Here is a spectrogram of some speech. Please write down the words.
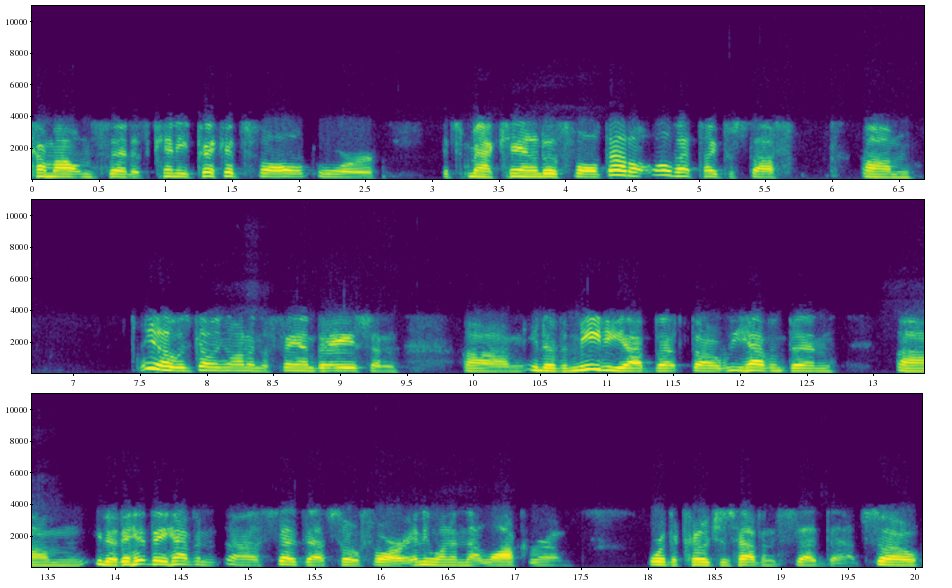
come out and said it's Kenny Pickett's fault or it's Matt Canada's fault. That all, all that type of stuff, um, you know, is going on in the fan base and um, you know the media. But uh, we haven't been, um, you know, they they haven't uh, said that so far. Anyone in that locker room or the coaches haven't said that. So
